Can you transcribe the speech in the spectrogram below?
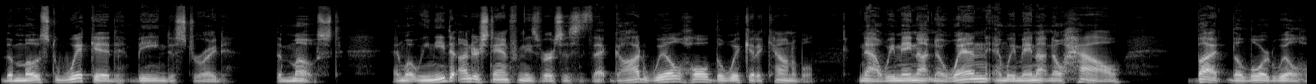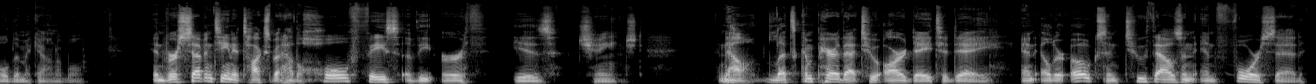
the most wicked being destroyed the most. And what we need to understand from these verses is that God will hold the wicked accountable. Now, we may not know when and we may not know how, but the Lord will hold them accountable. In verse 17, it talks about how the whole face of the earth is changed. Now, let's compare that to our day today. And Elder Oaks in 2004 said,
